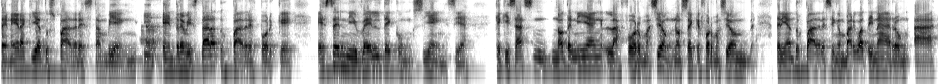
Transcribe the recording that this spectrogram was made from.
tener aquí a tus padres también y ah. entrevistar a tus padres porque ese nivel de conciencia que quizás no tenían la formación, no sé qué formación tenían tus padres, sin embargo atinaron a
